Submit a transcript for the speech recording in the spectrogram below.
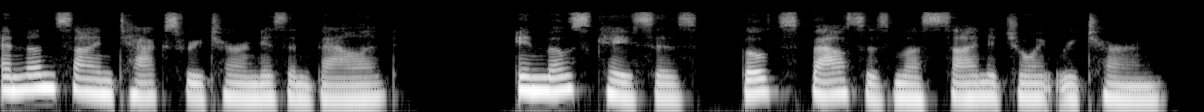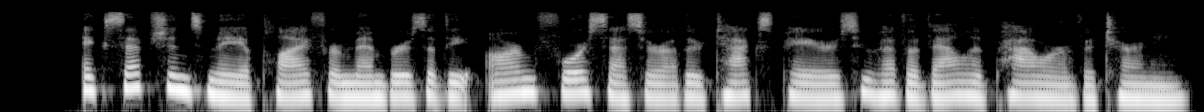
An unsigned tax return isn't valid. In most cases, both spouses must sign a joint return. Exceptions may apply for members of the armed forces or other taxpayers who have a valid power of attorney.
